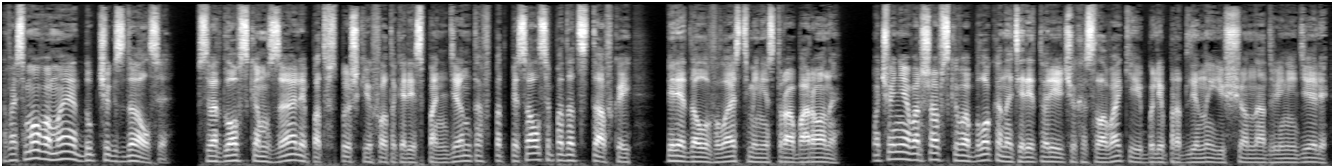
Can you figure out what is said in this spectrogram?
8 мая Дубчик сдался. В Свердловском зале под вспышки фотокорреспондентов подписался под отставкой, передал власть министру обороны. Учения Варшавского блока на территории Чехословакии были продлены еще на две недели.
